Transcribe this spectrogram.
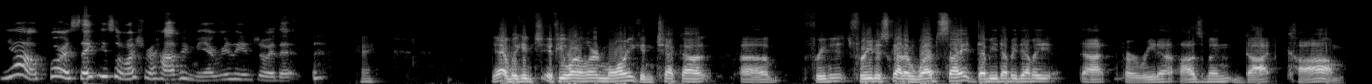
Yeah, of course. Thank you so much for having me. I really enjoyed it. Okay. Yeah, we can. If you want to learn more, you can check out uh, Farida. Farida's got a website www.faridaosman.com.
